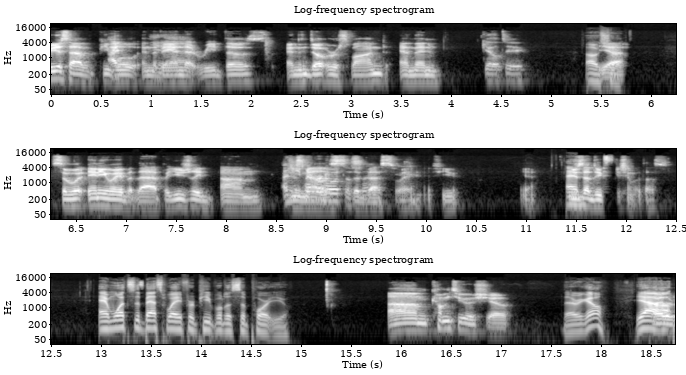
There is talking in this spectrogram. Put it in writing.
we just have people in the band that read those and then don't respond and then Guilty. Oh, yeah. sure. So what, anyway, but that. But usually, um, I just email never know is what the say. best way. If you, yeah, you And- just have to be patient with us. And what's the best way for people to support you? Um, come to a show. There we go. Yeah, I'll,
